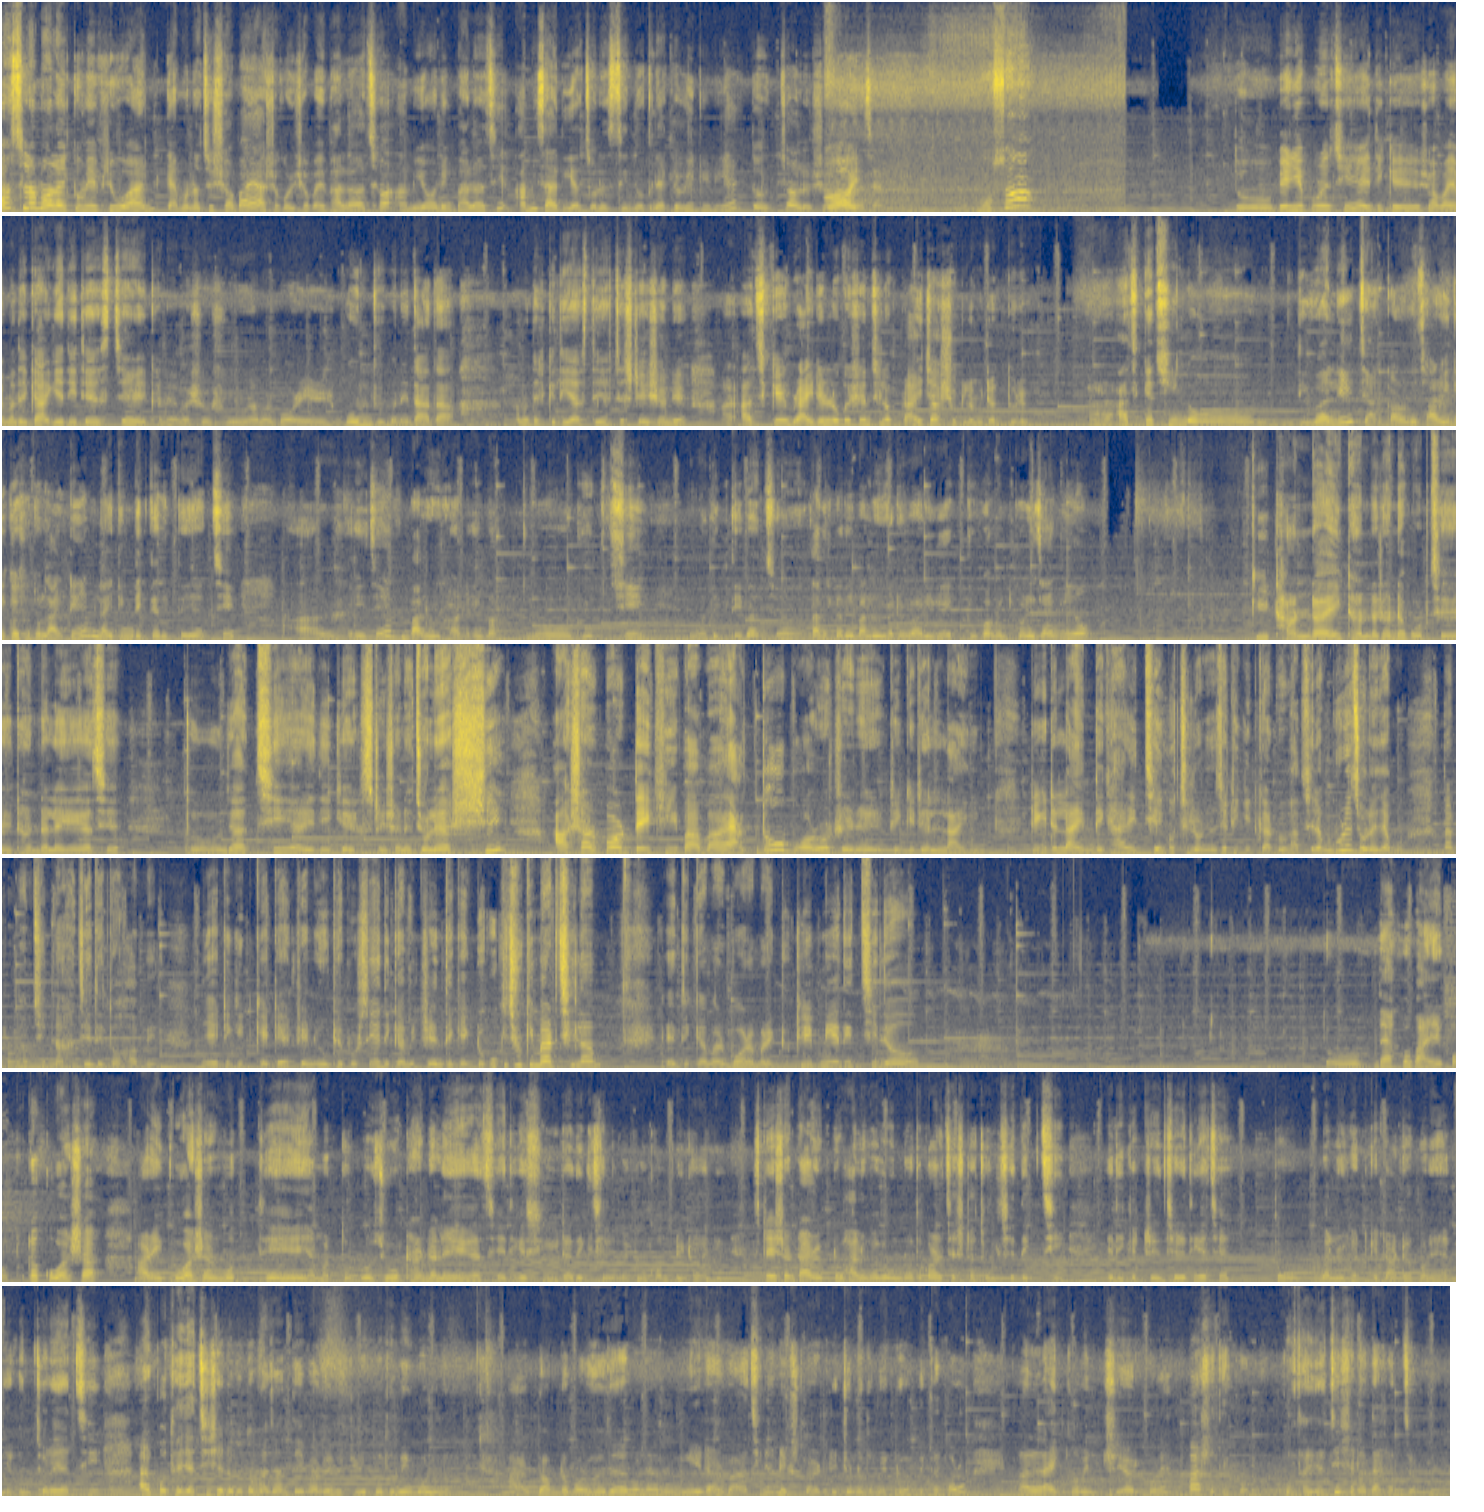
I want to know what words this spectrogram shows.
আসসালামু আলাইকুম এভরিওয়ান কেমন আছো সবাই? আশা করি সবাই ভালো আছো আমিও অনেক ভালো আছি। আমি সাদিয়া চলে এসেছি নতুন একটা ভিডিও নিয়ে। তো চলো ওই। মুসা? তো বেরিয়ে পড়েছি এদিকে সবাই আমাদেরকে আগিয়ে দিতে এসছে। এখানে আমার শ্বশুর আমার বরের বন্ধু মানে দাদা আমাদেরকে দিয়ে আসতে যাচ্ছে স্টেশনে। আর আজকে ব্রাইডাল লোকেশন ছিল প্রায় চারশো কিলোমিটার দূরে। আর আজকে ছিল দিওয়ালি, যার কারণে চারিদিকে শুধু লাইটিং আমি লাইটিং দেখতে দেখতে যাচ্ছি। আর এই যে বালুরঘাট, এই মাত্র ঢুকছি, তোমরা দেখতেই পাচ্ছ। কাদের কাদের বালুরঘাটে বাড়ি, একটু কমেন্ট করে জানিও। কি ঠান্ডা, এই ঠান্ডা ঠান্ডা পড়ছে, ঠান্ডা লেগে গেছে। তো যাচ্ছি, আর এদিকে স্টেশনে চলে আসছি। আসার পর দেখি, বাবা, এত বড় ট্রেনের টিকিটের লাইন টিকিটের লাইন দেখে আর ইচ্ছেই করছিল না যে টিকিট কাটবো, ভাবছিলাম ঘুরে চলে যাব। তারপর ভাবছি, না, যেতে তো হবে। যে টিকিট কেটে ট্রেনে উঠে পড়ছি। এদিকে আমি ট্রেন থেকে একটু উকি ঝুঁকি মারছিলাম। এদিকে আমার বর আমার একটু ক্লিপ নিয়ে দিচ্ছিল। তো দেখো বাইরে কতটা কুয়াশা। আর এই কুয়াশার মধ্যে আমার তো প্রচুর ঠান্ডা লেগে গেছে। এদিকে সিঁড়িটা দেখছিলাম, এখনও কমপ্লিট হয়নি। স্টেশনটা আরও একটু ভালোভাবে উন্নত করার চেষ্টা চলছে, দেখছি। এদিকে ট্রেন ছেড়ে দিয়েছে, তো বালুরঘাটকে টাটা করে আমি এখন চলে যাচ্ছি। আর কোথায় যাচ্ছি সেটা তো তোমরা জানতেই পারবে, ভিডিও প্রথমেই বললাম। আর ব্লগটা বড় হয়ে যাবে বলে আমি এটা আর বাড়াচ্ছি না। নেক্সট পার্টের জন্য তুমি একটু অপেক্ষা করো। আর লাইক কমেন্ট শেয়ার করে পাশে থেকো। কোথায় যাচ্ছি সেটা দেখার জন্য।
